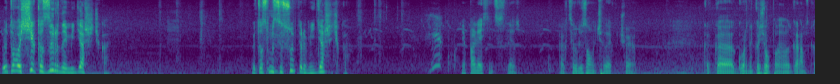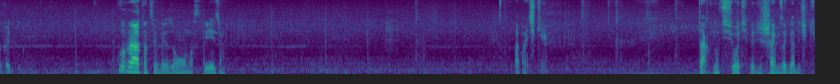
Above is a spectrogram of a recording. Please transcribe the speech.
Это вообще козырная медяшечка. Это в смысле супер медяшечка. Я по лестнице слезу. Как цивилизованный человек, что я? Как э, горный козел по горам скакать буду. Аккуратно, цивилизованно слезем. Опачки. Так, ну все, теперь решаем загадочки.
